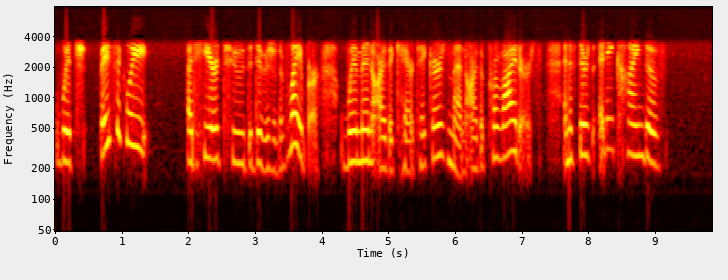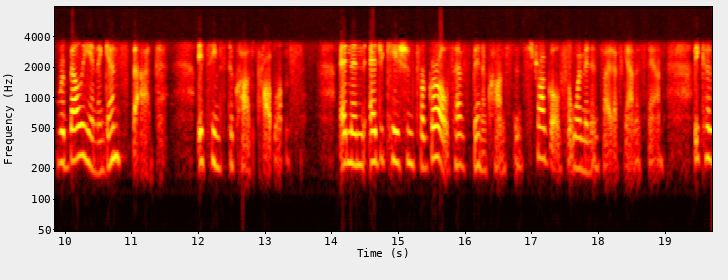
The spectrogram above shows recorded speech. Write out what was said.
which basically adhere to the division of labor. Women are the caretakers, men are the providers. And if there's any kind of rebellion against that, it seems to cause problems. And then education for girls has been a constant struggle for women inside Afghanistan because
